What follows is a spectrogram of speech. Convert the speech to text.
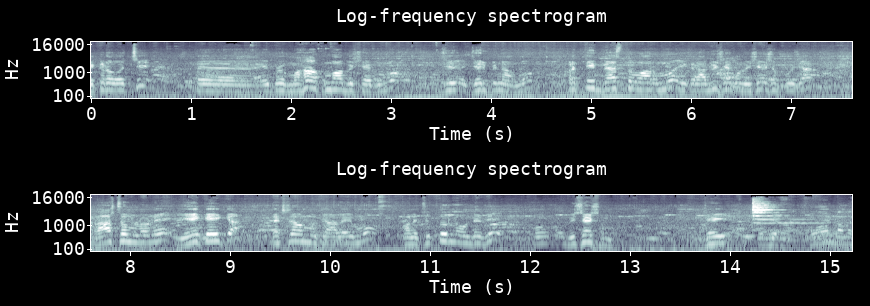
ఇక్కడ వచ్చి ఇప్పుడు మహా కుంభాభిషేకము జ- జరిపినాము. ప్రతి బేస్తవారము ఇక్కడ అభిషేకం విశేష పూజ. రాష్ట్రంలోనే ఏకైక దక్షిణామూర్తి ఆలయము మన చిత్తూరులో ఉండేది. విశేషము. జై ఓం నమ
